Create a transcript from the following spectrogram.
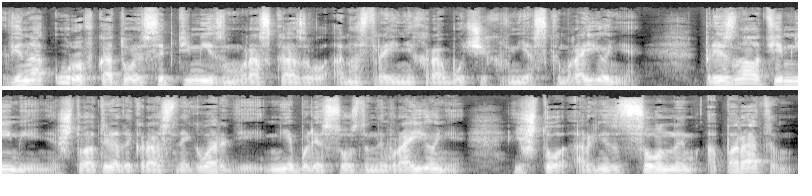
Винокуров, который с оптимизмом рассказывал о настроениях рабочих в Невском районе, признал, тем не менее, что отряды Красной Гвардии не были созданы в районе и что организационным аппаратом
